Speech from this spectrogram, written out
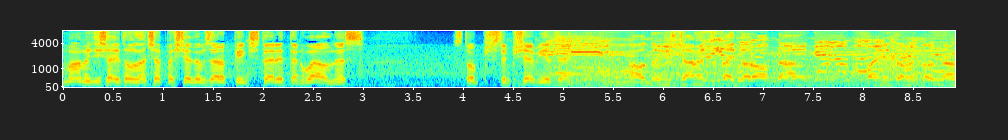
Mamy dzisiaj tą naczepę 7054, ten wellness. Z, to, z tym psiem jedzeniem. O, dojeżdżamy tutaj do ronda. Fajnie to wygląda.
